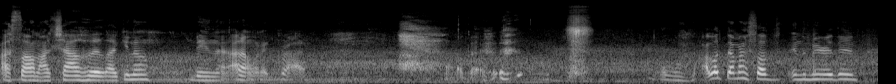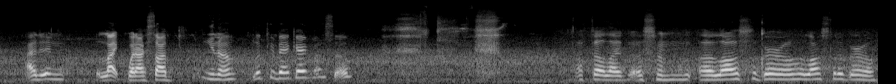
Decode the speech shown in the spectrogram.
I saw my childhood, like you know, being that I don't want to cry. okay. I looked at myself in the mirror then. I didn't like what I saw, you know, looking back at myself. I felt like a, some a lost girl, a lost little girl.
